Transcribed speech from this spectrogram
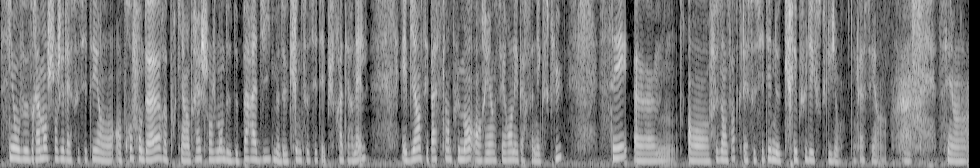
si on veut vraiment changer la société en, profondeur, pour qu'il y ait un vrai changement de, paradigme, de créer une société plus fraternelle, eh bien, c'est pas simplement en réinsérant les personnes exclues, c'est euh, en faisant en sorte que la société ne crée plus d'exclusion. Donc là, c'est un,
